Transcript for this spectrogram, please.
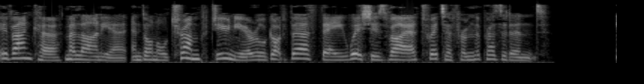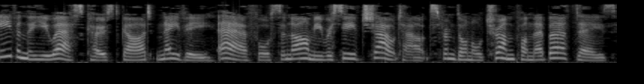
Ivanka, Melania, and Donald Trump Jr. all got birthday wishes via Twitter from the president. Even the U.S. Coast Guard, Navy, Air Force and Army received shout-outs from Donald Trump on their birthdays.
